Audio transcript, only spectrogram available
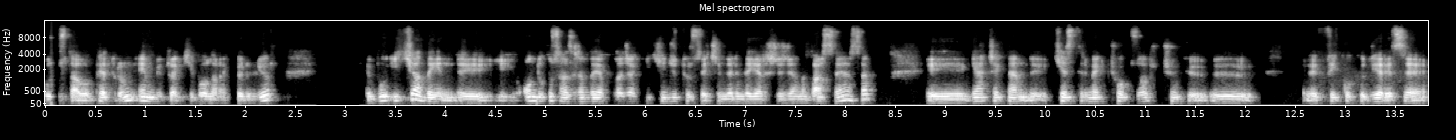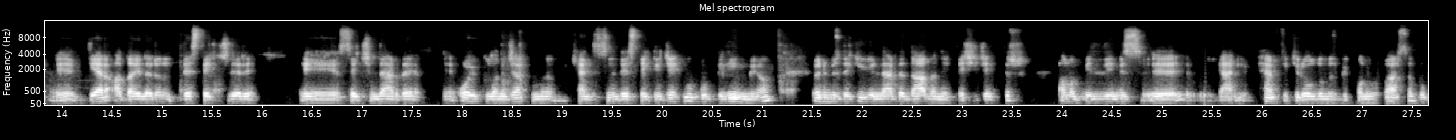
Gustavo Petro'nun en büyük rakibi olarak görülüyor. E, bu iki adayın 19 Haziran'da yapılacak ikinci tur seçimlerinde yarışacağını varsayarsak gerçekten kestirmek çok zor. Çünkü Fico Gutierrez'e diğer adayların destekçileri seçimlerde oy kullanacak mı, kendisini destekleyecek mi bu bilinmiyor. Önümüzdeki günlerde daha da netleşecektir. Ama bildiğimiz e, yani hem fikir olduğumuz bir konu varsa bu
